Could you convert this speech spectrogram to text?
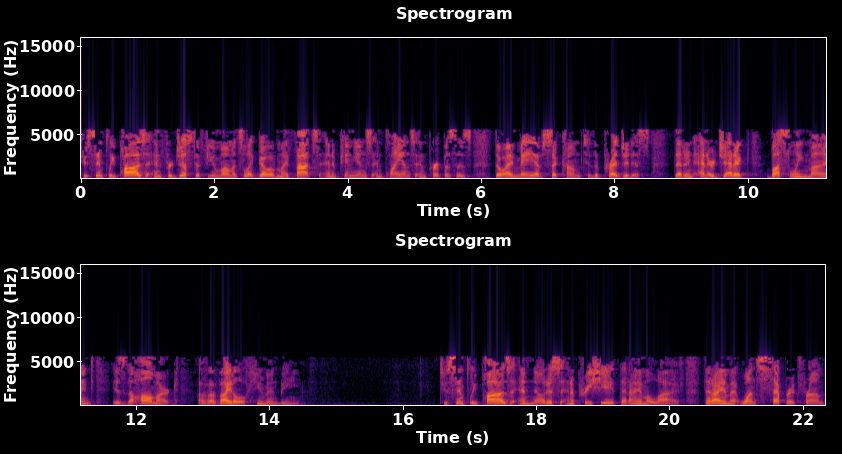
to simply pause and for just a few moments let go of my thoughts and opinions and plans and purposes, though I may have succumbed to the prejudice that an energetic, bustling mind is the hallmark of a vital human being. To simply pause and notice and appreciate that I am alive, that I am at once separate from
